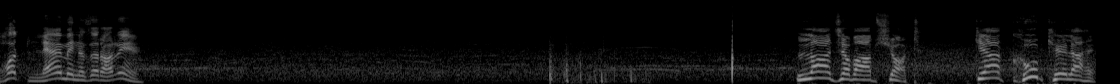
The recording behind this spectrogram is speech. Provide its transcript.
बहुत लय में नज़र आ रहे हैं। लाजवाब शॉट। क्या खूब खेला है।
